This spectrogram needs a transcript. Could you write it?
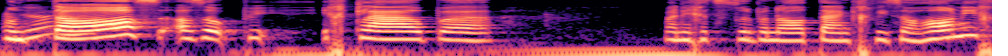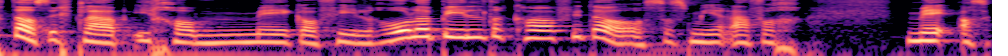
und ja. das, also ich glaube, wenn ich jetzt darüber nachdenke, wieso habe ich das? Ich glaube, ich habe mega viele Rollenbilder für das, dass mir einfach also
